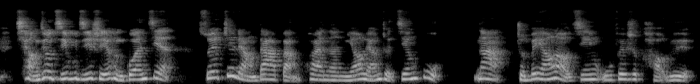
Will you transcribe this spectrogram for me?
抢救及不及时也很关键。所以这两大板块呢，你要两者兼顾。那准备养老金，无非是考虑，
